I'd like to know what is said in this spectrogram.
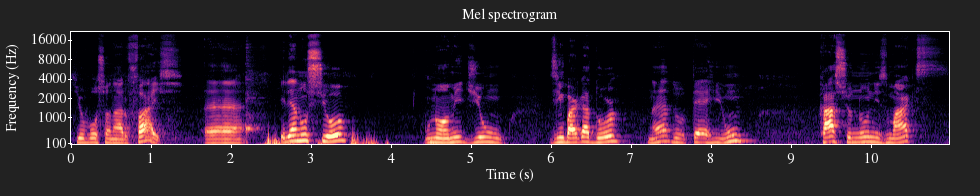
que o Bolsonaro faz, é, ele anunciou o nome de um desembargador né, do TR1, Cássio Nunes Marques,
